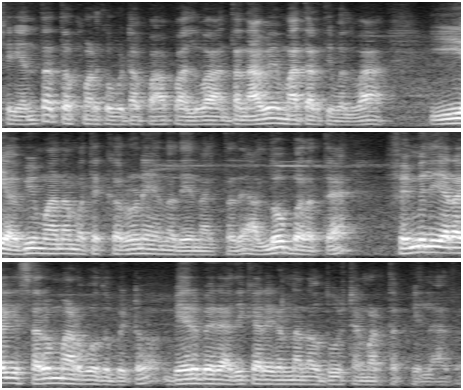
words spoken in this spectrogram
ಛೇ ಎಂಥ ತಪ್ಪು ಮಾಡ್ಕೊಬಿಟ್ಟ ಪಾಪ ಅಲ್ವಾ ಅಂತ ನಾವೇ ಮಾತಾಡ್ತೀವಲ್ವಾ? ಈ ಅಭಿಮಾನ ಮತ್ತು ಕರುಣೆ ಅನ್ನೋದು ಏನಾಗ್ತದೆ? ಅಲ್ಲೂ ಬರುತ್ತೆ. ಫೆಮಿಲಿಯರಾಗಿ ಸರ್ವ್ ಮಾಡ್ಬೋದು ಬಿಟ್ಟು ಬೇರೆ ಬೇರೆ ಅಧಿಕಾರಿಗಳನ್ನ ನಾವು ದೂಷಣೆ ಮಾಡಿ ತಪ್ಪಿಲ್ಲ ಅದು.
